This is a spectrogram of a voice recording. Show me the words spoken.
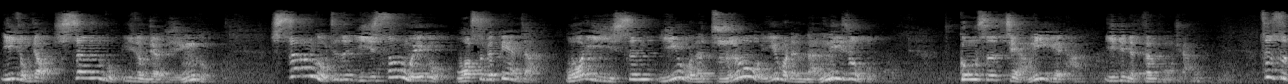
一种叫深股，一种叫银股。深股就是以身为股，我是个店长，我以身以我的职务以我的能力入股，公司奖励给他一定的分红权，这是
